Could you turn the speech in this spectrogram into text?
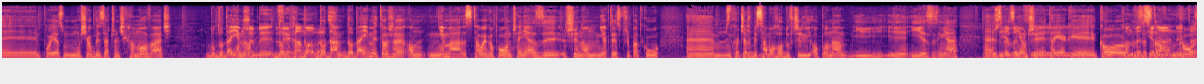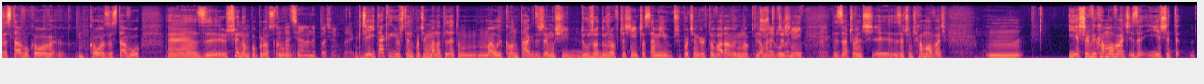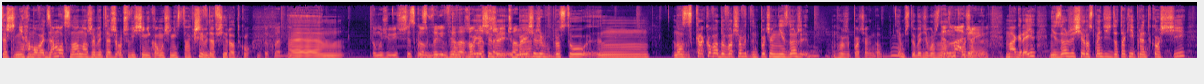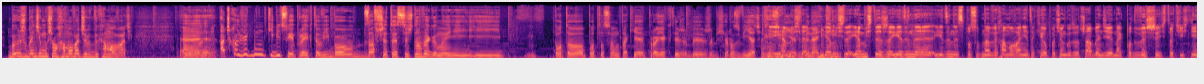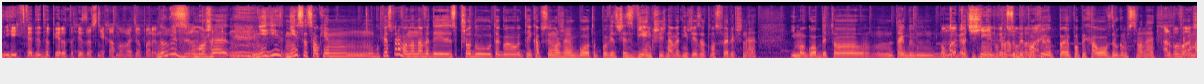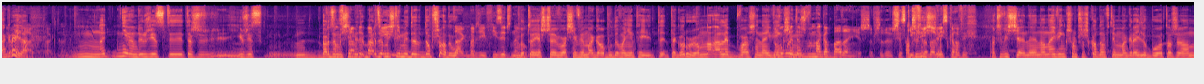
pojazd musiałby zacząć hamować, bo dodajemy, Żeby on, wyhamować. doda, dodajemy to, że on nie ma stałego połączenia z szyną, jak to jest w przypadku em, chociażby samochodów, czyli opona i, i, jezdnia e, z Czy jezdnią, czy tak jak e, y, koło zestawu, koło tak. zestawu, koło, koło zestawu e, z szyną po prostu. Konwencjonalny pociąg, tak. Gdzie i tak już ten pociąg ma na tyle to mały kontakt, że musi dużo, dużo wcześniej, czasami przy pociągach towarowych, no kilometr wcześniej, Tak. zacząć, e, zacząć hamować. Mm, I jeszcze wyhamować, jeszcze te, też nie hamować za mocno, no żeby też oczywiście nikomu się nie stała krzywda w środku. Dokładnie. Em, To musi być wszystko wy, wyważone, boję się, że, boję się, że po prostu mm, no z Krakowa do Warszawy ten pociąg nie zdąży, może pociąg, no nie wiem czy to będzie można Ten nazwać Magrail. pociągiem. Magrail nie zdąży się rozpędzić do takiej prędkości, bo już będzie musiał hamować, żeby wyhamować. E, aczkolwiek kibicuję projektowi, bo zawsze to jest coś nowego, no i, i po, to, po to są takie projekty, żeby, żeby się rozwijać, a nie Ja zwijać myślę, bynajmniej. ja, myślę, ja myślę, że jedyny, jedyny sposób na wyhamowanie takiego pociągu to trzeba będzie jednak podwyższyć to ciśnienie i wtedy dopiero to się zacznie hamować oporem No powietrza. może nie, jest- nie jest to całkiem głupia sprawa, no nawet y, z przodu tego, tej kapsuły można by było to powietrze zwiększyć nawet niż jest atmosferyczne i mogłoby to tak jakby to, to ciśnienie po prostu by pochy, po, popychało w drugą stronę. Albo właśnie, tak, tak, tak. No nie wiem, to już jest y, też już jest mm, bardzo myślimy, sprawy bardzo bardziej- myślimy do, do przodu. Tak, bardziej fizyczne. Bo to jeszcze właśnie wymaga obudowania tej, te, tego rurą, no ale właśnie To w największym... ogóle też wymaga badań jeszcze przede wszystkim Oczywiście. środowiskowych. Oczywiście, no, no największą przeszkodą w tym Magrailu było to, że on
